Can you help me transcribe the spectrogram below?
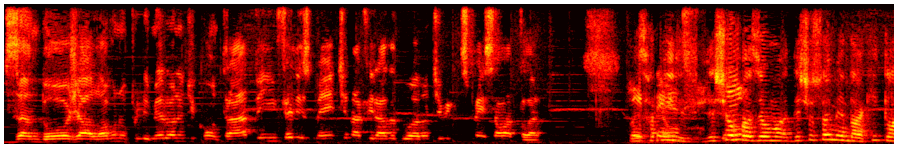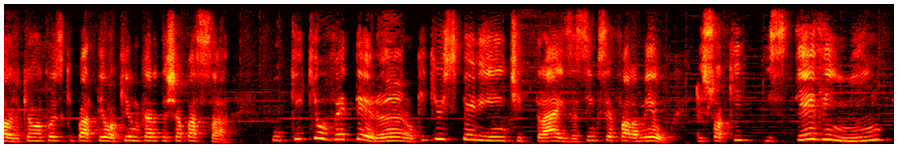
desandou já logo no primeiro ano de contrato e infelizmente na virada do ano eu tive que dispensar o atleta. Mas, deixa eu fazer uma. Deixa eu só emendar aqui, Cláudio, que é uma coisa que bateu aqui, eu não quero deixar passar. O que, que o veterano, o que, que o experiente traz, assim que você fala, meu, isso aqui esteve em mim,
